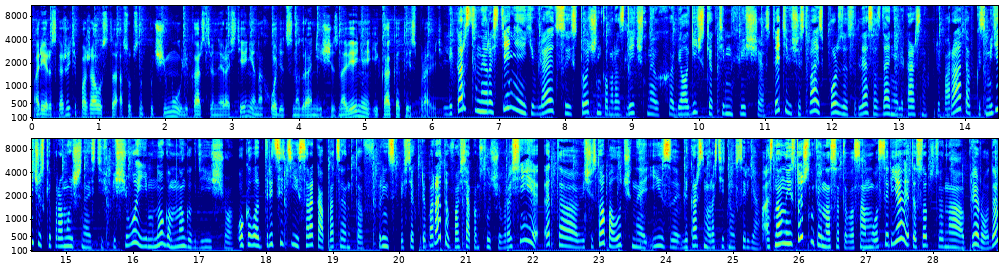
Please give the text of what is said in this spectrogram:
Мария, расскажите, пожалуйста, а, собственно, почему лекарственные растения находятся на грани исчезновения и как это исправить? Лекарственные растения являются источником различных биологически активных веществ. Эти вещества используются для создания лекарственных препаратов в косметической промышленности, в пищевой и много-много где еще. Около 30-40% в принципе всех препаратов, во всяком случае в России, это вещества, полученные из лекарственного растительного сырья. Основные источники у нас этого самого сырья это, собственно, природа,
